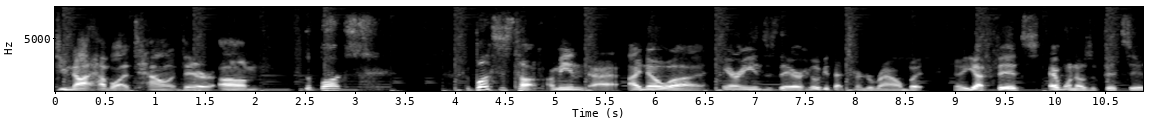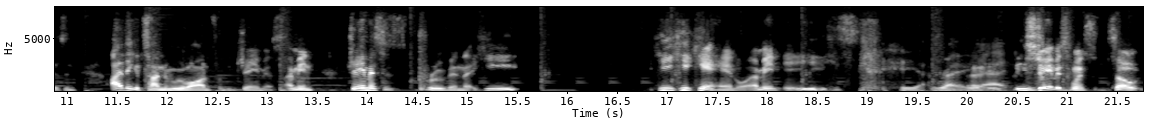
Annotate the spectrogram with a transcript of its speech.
do not have a lot of talent there. Um, the Bucks, the Bucks is tough. I mean, I, I know uh, Arians is there; he'll get that turned around. But you know, you got Fitz. Everyone knows what Fitz is, and I think it's time to move on from Jameis. I mean, Jameis has proven that he he he can't handle it. I mean, he, he's yeah, right, yeah. he's Jameis Winston. So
